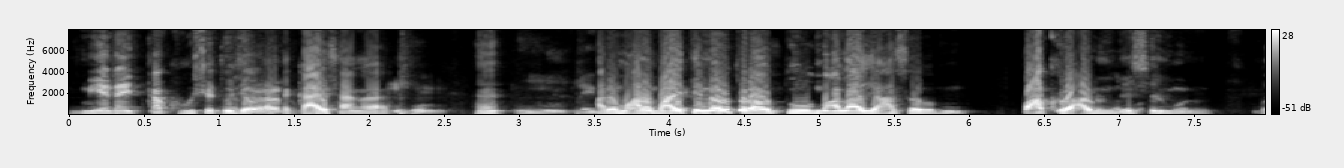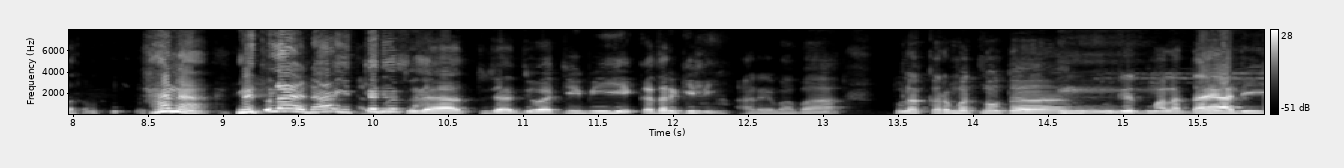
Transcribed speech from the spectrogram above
मी आहे ना इतका खुश आहे तुझ्यावर. आता काय सांगा हं? अरे मला माहिती नव्हतं राव तू मला या असं पाखरू आणून देशील म्हणून. हा ना मी तुला आहे ना इतक्या दिवस तुझ्या तुझ्या जीवाची मी हे कदर केली. अरे बाबा तुला करमत नव्हतं. तुझ्यात मला दया आली.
